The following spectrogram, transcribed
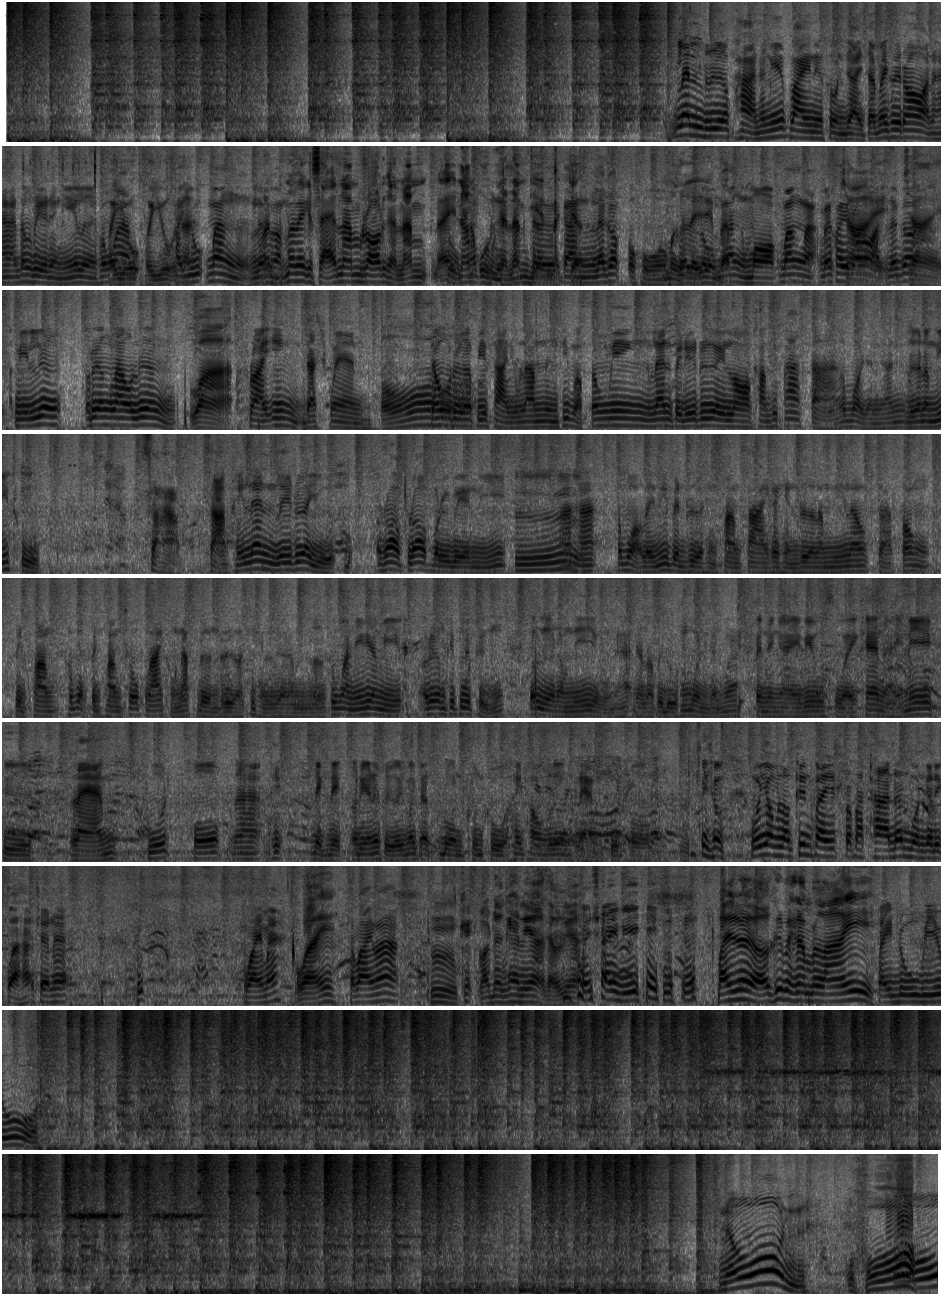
เล่นเรือผ่านทางนี้ไปเนี่ยส่วนใหญ่จะไม่ค่อยรอดนะฮะต้องเรียนอย่างนี้เลยเพราะว่าพายุพายุนะ พายุมั่งแล้วมันก็มันเป็นกระแสน้ำร้อนกับน้ำไอ้น้ำอุ่นกับน้ำเย็นมาเจอแล้วก็โอ้โหมันก็เลยเรียกแบบบ้างหมอกบ้างอะไม่ค่อยรอด ใช่แล้วก็ใช่ มีเรื่องเรื่องเล่าเรื่อง ว่า Flying Dutchman โอ้เจ้าเรือปีศาจอยู่ลำหนึ่งที่แบบต้องวิ่งแล่นไปเรื่อยๆ รอคำพิพากษาก็บอกอย่างนั้น เรือลำนี้ถูกสาบ สาบให้แล่นเรื่อยๆ อยู่รอบๆบบริเวณนี้อืมอ่าฮะเขาบอกเลยนี่เป็นเรือแห่งความตายใครเห็นเรือลำนี้แล้วจะต้องเป็นความเขาบอกเป็นความโชคร้ายของนักเดินเรือที่เห็นเรือลำนี้ ทุกวันนี้ก็ยังมีเรื่องที่พูดถึงเจ้าเรือลำนี้อยู่นะฮะเดี๋ยวเราไปดูข้างบนกันว่า เป็นยังไงวิวสวยแค่ไหนนี่คือแหลมกูดโฮปนะฮะที่เด็กๆเรียนหนังสือมักจะโดนคุณครูให้ท่องเรื่องแหลมกูดโฮปผู้ชมผู้ชมเราขึ้นไปประภาคารด้านบนกันดีกว่าฮะเชิญฮะปึ๊บ ไหวไหมไว้สบายมาก อืมแค่เราเดินแค่เนี้ยแถวเนี้ยไม่ใช่นี้ ไปเลยเหรอ ขึ้นไปทำอะไร ไปดูวิว นู่น โอ้โห โอ้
